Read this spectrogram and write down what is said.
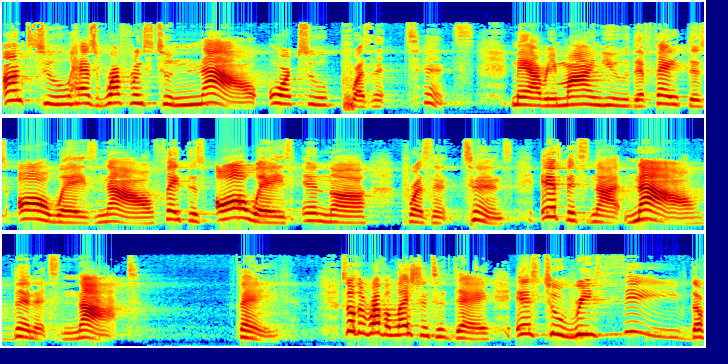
Unto has reference to now or to present tense. May I remind you that faith is always now, faith is always in the present tense. If it's not now, then it's not faith. So the revelation today is to receive the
